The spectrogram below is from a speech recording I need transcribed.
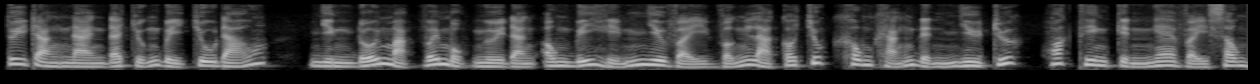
tuy rằng nàng đã chuẩn bị chu đáo, nhưng đối mặt với một người đàn ông bí hiểm như vậy vẫn là có chút không khẳng định như trước. Hoắc Thiên Kình nghe vậy xong,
